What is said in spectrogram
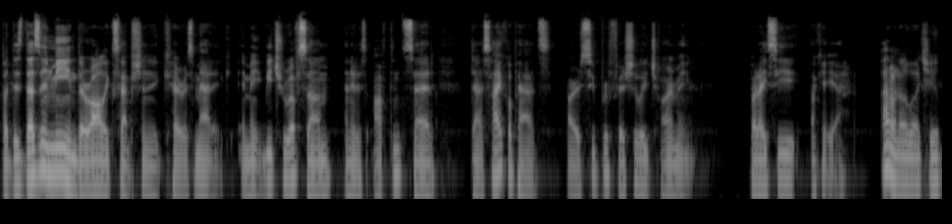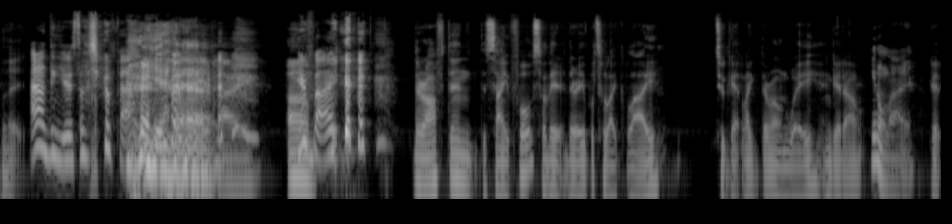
But this doesn't mean they're all exceptionally charismatic. It may be true of some, and it is often said that psychopaths are superficially charming. But I see okay, yeah. I don't know about you, but I don't think you're a sociopath. Yeah. you're Um, fine. They're often deceitful, so they they're able to like lie to get like their own way and get out. you don't lie. Get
